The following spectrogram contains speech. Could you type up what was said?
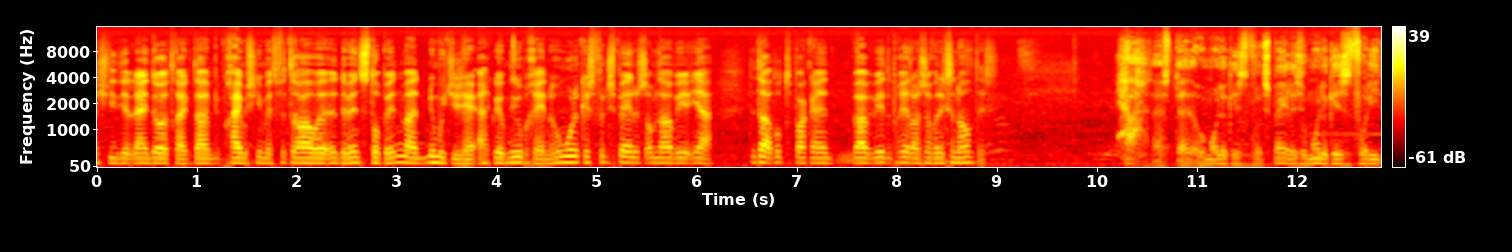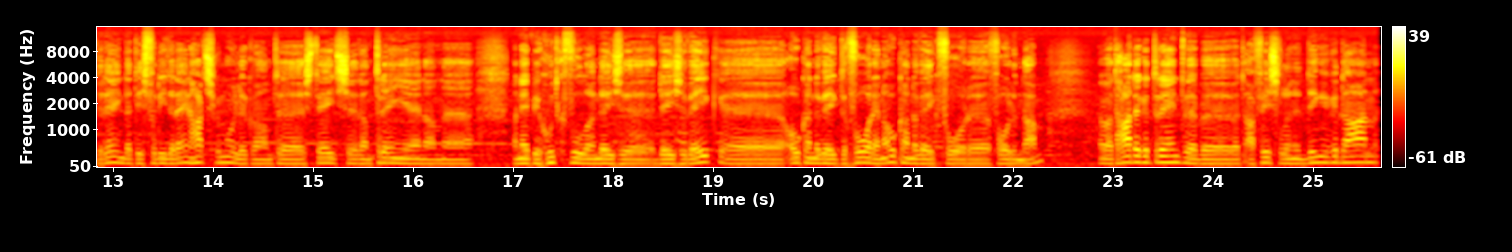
als je die lijn doortrekt, dan ga je misschien met vertrouwen de winststop in. Maar nu moet je eigenlijk weer opnieuw beginnen. Hoe moeilijk is het voor de spelers om nou weer ja, de draad op te pakken en waar we weer te beginnen alsof er niks aan de hand is? Ja, dat dat, hoe moeilijk is het voor de spelers, hoe moeilijk is het voor iedereen. Dat is voor iedereen hartstikke moeilijk, want uh, steeds uh, dan train je en dan, dan heb je een goed gevoel aan deze, deze week. ook aan de week ervoor en ook aan de week voor Volendam. Wat harder getraind, we hebben wat afwisselende dingen gedaan.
